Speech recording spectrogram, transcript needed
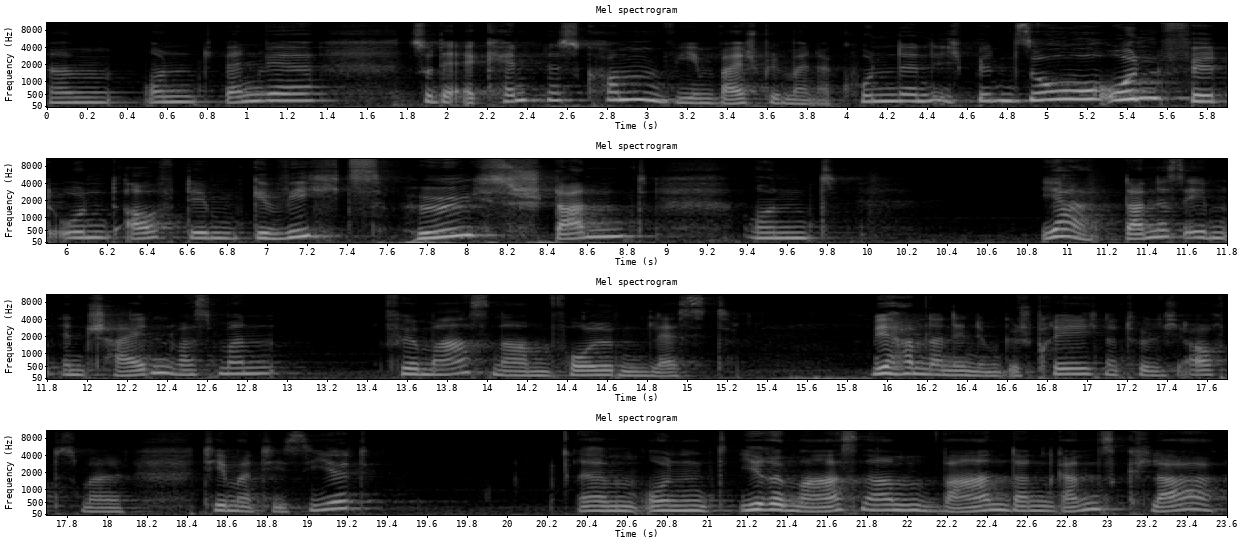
Ähm, und wenn wir zu der Erkenntnis kommen, wie im Beispiel meiner Kundin, ich bin so unfit und auf dem Gewichtshöchststand und ja, dann ist eben entscheidend, was man für Maßnahmen folgen lässt. Wir haben dann in dem Gespräch natürlich auch das mal thematisiert und ihre Maßnahmen waren dann ganz klar,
